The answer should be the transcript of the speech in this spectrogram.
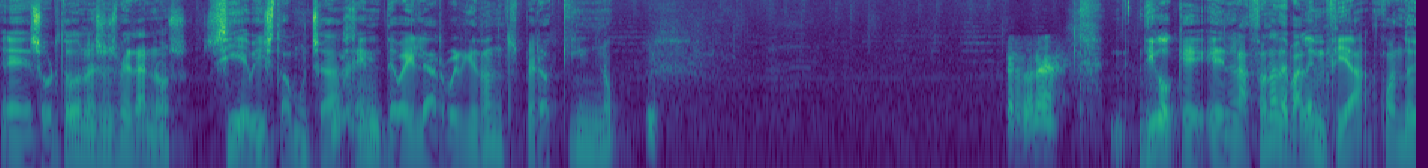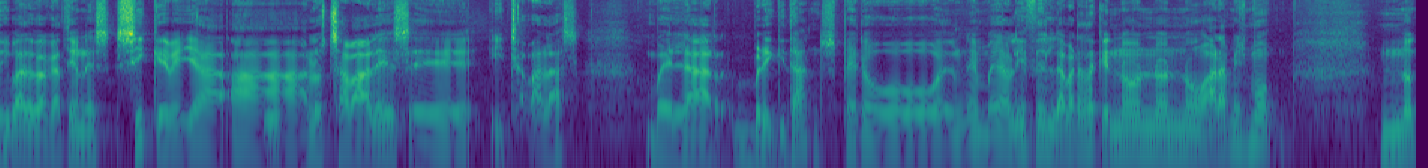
eh, sobre todo en esos veranos, sí he visto a mucha gente bailar breakdance, pero aquí no. ¿Perdona? Digo que en la zona de Valencia, cuando iba de vacaciones, sí que veía a, a los chavales y chavalas bailar breakdance, pero en, en Valladolid la verdad que no, no, no, ahora mismo no...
